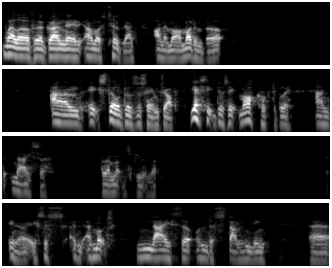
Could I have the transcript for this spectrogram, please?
well over a grand, almost two grand, on a more modern boat. And it still does the same job. Yes, it does it more comfortably and nicer. And I'm not disputing that. You know, it's just a, a much nicer understanding uh,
